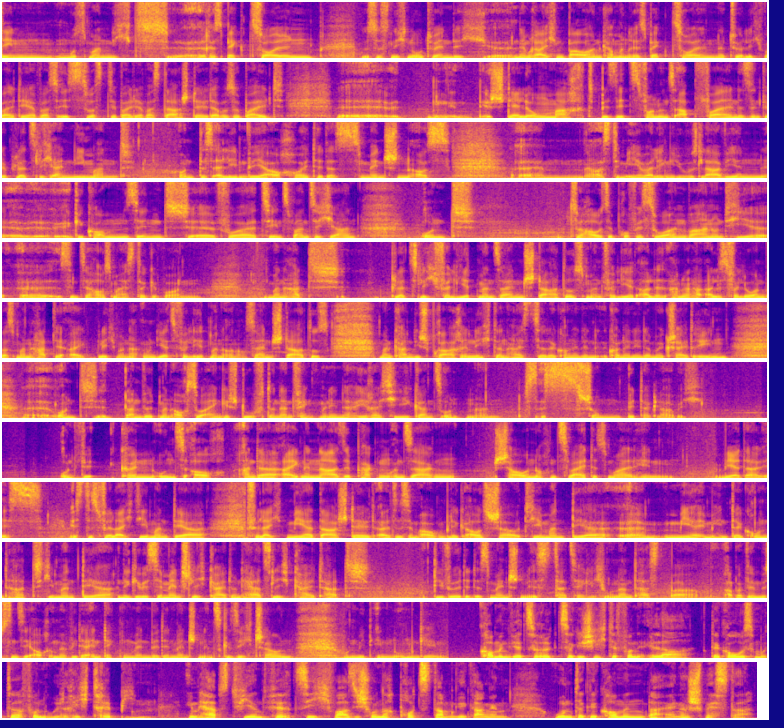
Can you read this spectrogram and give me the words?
denen muss man nicht äh, Respekt zollen. Das ist nicht notwendig. Äh, einem reichen Bauern kann man Respekt zollen, natürlich, weil der was ist, was, weil der was darstellt. Aber sobald äh, Stellung, Macht, Besitz von uns abfallen, dann sind wir plötzlich ein Niemand. Und das erleben wir ja auch heute, dass Menschen aus, ähm, aus dem ehemaligen Jugoslawien äh, gekommen sind äh, vor 10, 20 Jahren und zu Hause Professoren waren und hier äh, sind sie Hausmeister geworden. Man hat plötzlich verliert man seinen Status, man verliert alles, man hat alles verloren, was man hatte eigentlich, man hat, und jetzt verliert man auch noch seinen Status. Man kann die Sprache nicht, dann heißt es ja, da kann er nicht einmal gescheit reden. Äh, und dann wird man auch so eingestuft und dann fängt man in der Hierarchie ganz unten an. Das ist schon bitter, glaube ich. Und wir können uns auch an der eigenen Nase packen und sagen, schau noch ein zweites Mal hin, wer da ist. Ist es vielleicht jemand, der vielleicht mehr darstellt, als es im Augenblick ausschaut? Jemand, der ähm, mehr im Hintergrund hat? Jemand, der eine gewisse Menschlichkeit und Herzlichkeit hat? Die Würde des Menschen ist tatsächlich unantastbar. Aber wir müssen sie auch immer wieder entdecken, wenn wir den Menschen ins Gesicht schauen und mit ihnen umgehen. Kommen wir zurück zur Geschichte von Ella, der Großmutter von Ulrich Trebbin. Im Herbst 44 war sie schon nach Potsdam gegangen, untergekommen bei einer Schwester.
